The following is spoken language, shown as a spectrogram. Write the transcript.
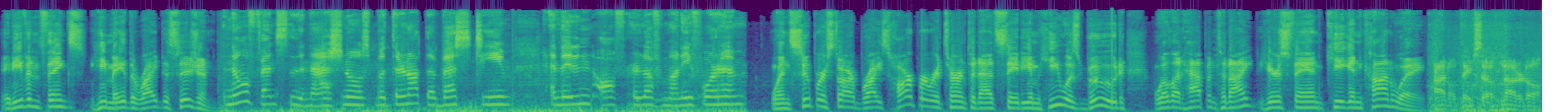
and even thinks he made the right decision. No offense to the Nationals, but they're not the best team, and they didn't offer enough money for him. When superstar Bryce Harper returned to that Stadium, he was booed. Will that happen tonight? Here's fan Keegan Conway. I don't think so. Not at all.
